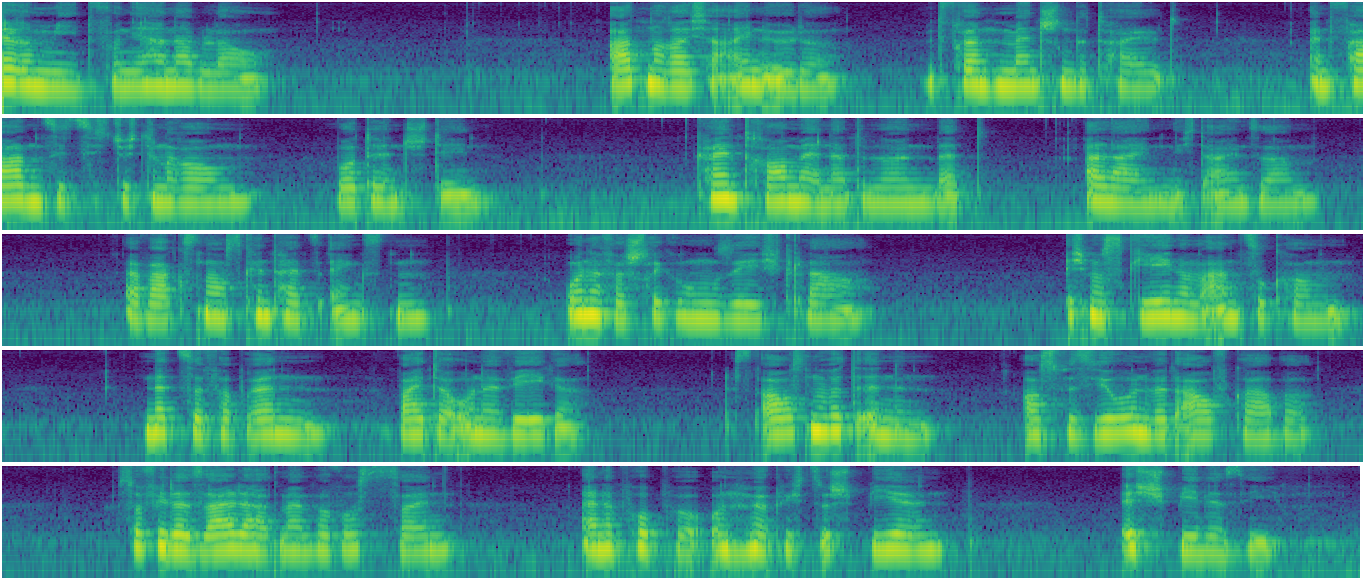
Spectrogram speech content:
Eremit von Johanna Blau. Atemreiche Einöde, mit fremden Menschen geteilt. Ein Faden zieht sich durch den Raum, Worte entstehen. Kein Traum erinnert im neuen Bett, allein, nicht einsam. Erwachsen aus Kindheitsängsten, ohne Verstrickungen sehe ich klar. Ich muss gehen, um anzukommen. Netze verbrennen, weiter ohne Wege. Das Außen wird innen, aus Vision wird Aufgabe. So viele Seile hat mein Bewusstsein, eine Puppe unmöglich zu spielen. Ich spiele sie.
